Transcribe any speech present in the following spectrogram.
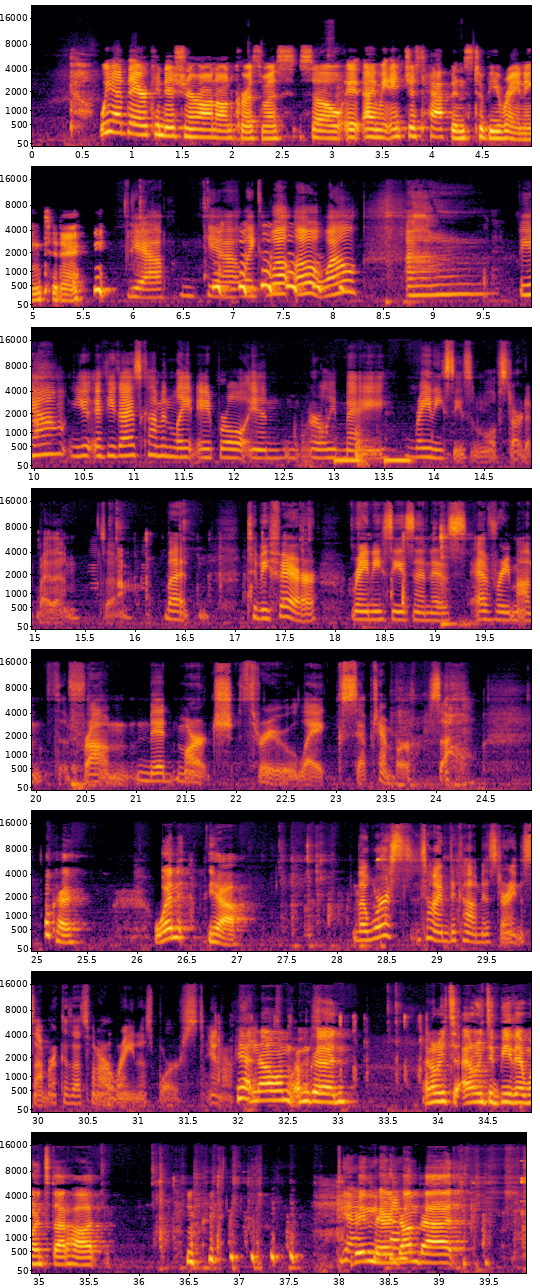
We had the air conditioner on on Christmas, so it. I mean, it just happens to be raining today. Yeah, yeah. Like, well, oh, well, um, yeah. You, if you guys come in late April, in early May, rainy season will have started by then. So, but to be fair, rainy season is every month from mid March through like September. So, Okay, when? Yeah, the worst time to come is during the summer because that's when our rain is worst and our yeah. No, I'm I'm good. I don't need to. I don't need to be there when it's that hot. Yeah, Been there, September- done that.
